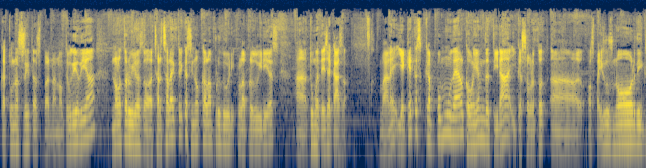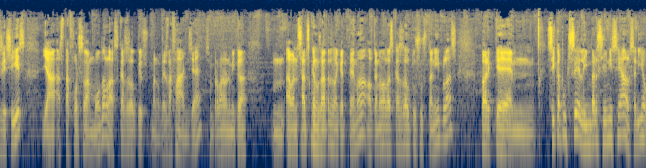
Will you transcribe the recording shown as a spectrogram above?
que tu necessites per en el teu dia a dia, no la trauries de la xarxa elèctrica, sinó que la, produir, la produiries eh, tu mateix a casa. Vale? I aquest és cap un model que hauríem de tirar i que sobretot eh, els països nòrdics i així ja està força de moda, les cases autos, bueno, des de fa anys, eh? sempre van una mica mm, avançats que nosaltres en aquest tema, el tema de les cases autosostenibles, perquè mm, sí que potser la inversió inicial seria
